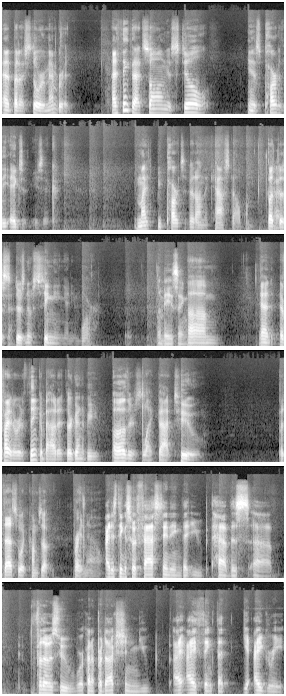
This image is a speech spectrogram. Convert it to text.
uh, but I still remember it. I think that song is still is part of the exit music. It might be parts of it on the cast album, but gotcha. there's no singing anymore. Amazing. Um, and if I were to think about it, there are going to be others like that too. But that's what comes up right now. I just think it's so fascinating that you have this. Uh, for those who work on a production, you, I, I think that yeah, I agree.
